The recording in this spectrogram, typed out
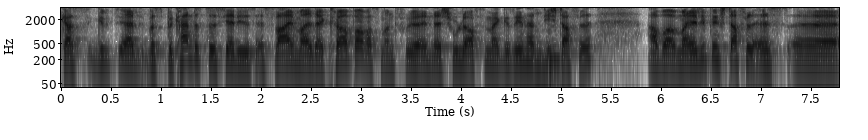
Das gibt's ja, das bekannteste ist ja dieses Es war einmal der Körper, was man früher in der Schule oft mal gesehen hat, die Mhm. Staffel. Aber meine Lieblingsstaffel ist äh,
